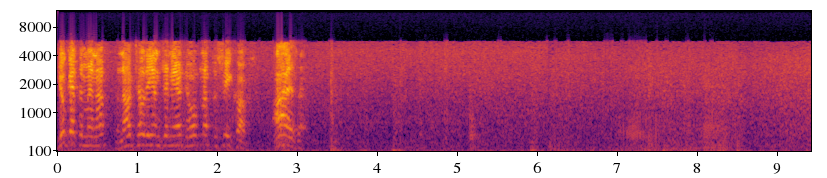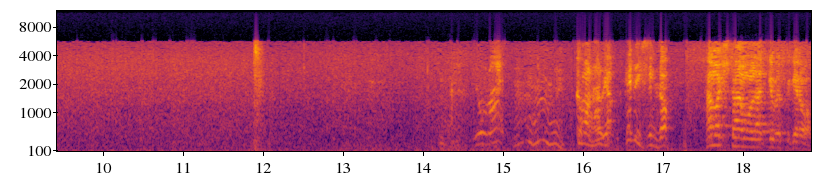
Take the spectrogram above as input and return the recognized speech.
You get the men up, and I'll tell the engineer to open up the seacocks. Aye, sir. You all right? Mm -hmm. Come on, hurry up. Get these things up. How much time will that give us to get off?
